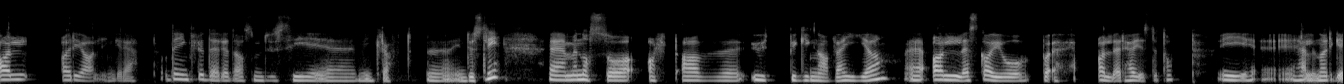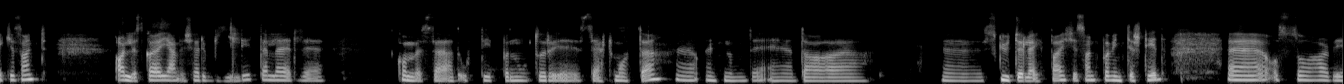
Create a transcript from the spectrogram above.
all arealinngrep og det inkluderer da, som du sier, vindkraftindustri, eh, men også alt av utbygging av veier. Eh, alle skal jo på aller høyeste topp i hele Norge, ikke sant. Alle skal gjerne kjøre bil dit, eller eh, komme seg opp dit på en motorisert måte. Enten om det er da skuterløypa ikke sant, på vinterstid. og så har vi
